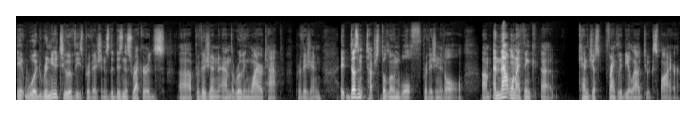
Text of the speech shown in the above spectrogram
it would renew two of these provisions the business records uh, provision and the roving wiretap provision. It doesn't touch the lone wolf provision at all. Um, and that one, I think, uh, can just frankly be allowed to expire.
